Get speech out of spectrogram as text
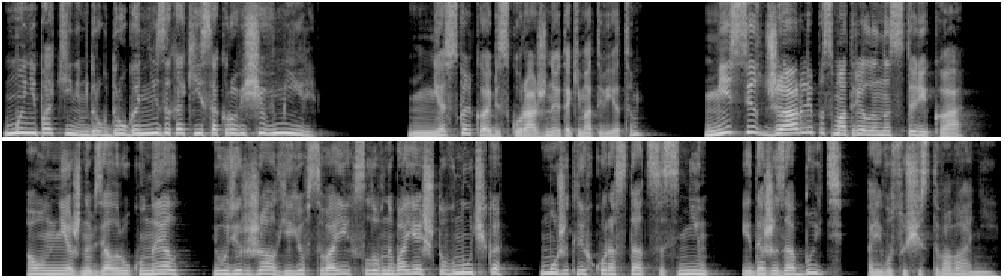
мы не покинем друг друга ни за какие сокровища в мире». Несколько обескураженная таким ответом, миссис Джарли посмотрела на старика, а он нежно взял руку Нелл и удержал ее в своих, словно боясь, что внучка может легко расстаться с ним и даже забыть о его существовании.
